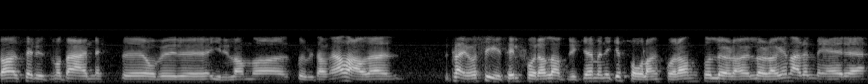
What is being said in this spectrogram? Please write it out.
da ser det ut som at det er mest over Irland og Storbritannia. Da, og det er det pleier å skye til foran lavtrykket, men ikke så langt foran. Så lørdag, lørdagen er det mer eh,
